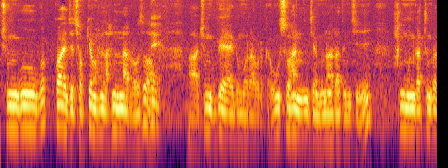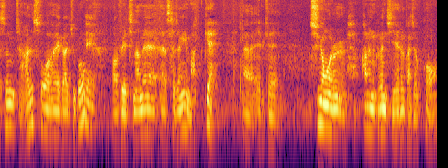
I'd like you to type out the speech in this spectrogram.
중국과 이제 접경을 한 나라로서 네. 아, 중국의 그 뭐라 그럴까 우수한 이제 문화라든지 학문 같은 것은 잘 소화해 가지고 네. 어, 베트남의 사정에 맞게 에, 이렇게 수용을 하- 하는 그런 지혜를 가졌고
